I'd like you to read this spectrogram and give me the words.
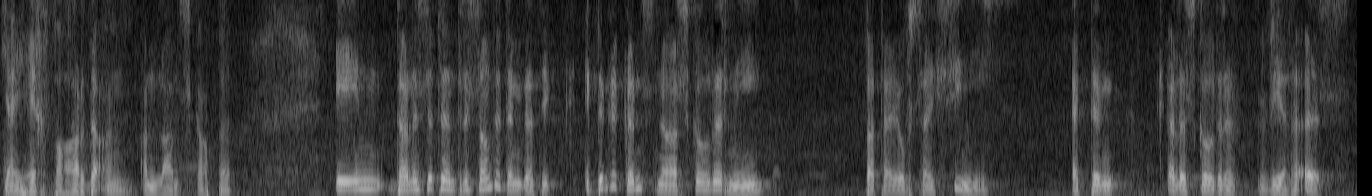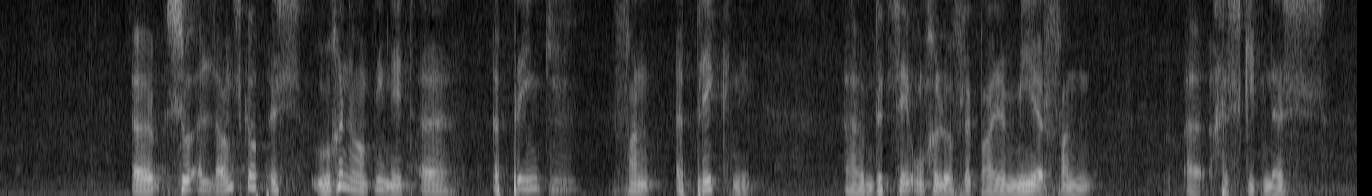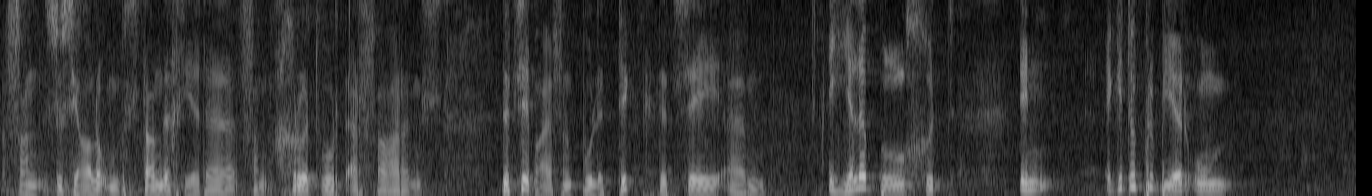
jy heg waarde aan aan landskappe. En dan is dit 'n interessante ding dat ek ek dink 'n kunstenaar skilder nie wat hy of sy sien nie. Ek dink hulle skilder wie hulle is. Ehm uh, so 'n landskap is hoegenaamd nie net 'n 'n prentjie mm. van 'n plek nie. Ehm um, dit sê ongelooflik baie meer van uh, geskiedenis van sosiale omstandighede, van grootword ervarings. Dit sê baie van politiek, dit sê ehm, 'n um, hele boel goed. En ek het ook probeer om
